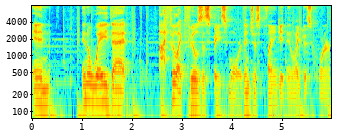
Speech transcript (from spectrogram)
in, in a way that I feel like fills the space more than just playing it in like this corner.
